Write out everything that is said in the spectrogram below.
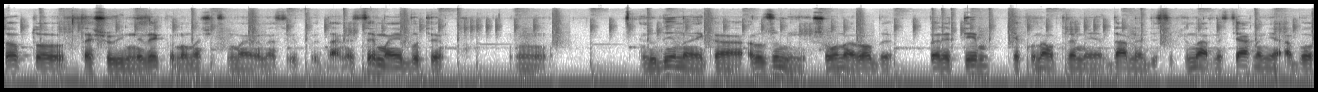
Тобто, те, що він не виконав, значить він має нести відповідальність. Це має бути людина, яка розуміє, що вона робить перед тим, як вона отримує дане дисциплінарне стягнення або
